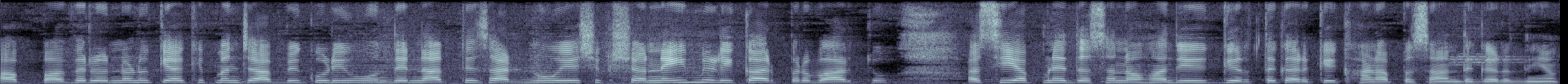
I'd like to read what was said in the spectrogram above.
ਆਪਾਂ ਫਿਰ ਉਹਨਾਂ ਨੂੰ ਕਿਹਾ ਕਿ ਪੰਜਾਬੀ ਕੁੜੀ ਹੋਣ ਦੇ ਨਾਤੇ ਸਾਨੂੰ ਇਹ ਸਿੱਖਿਆ ਨਹੀਂ ਮਿਲੀ ਘਰ ਪਰਿਵਾਰ ਚੋਂ ਅਸੀਂ ਆਪਣੇ ਦਸਨੋਹਾਂ ਦੀ ਕਿਰਤ ਕਰਕੇ ਖਾਣਾ ਪਸੰਦ ਕਰਦੇ ਹਾਂ।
